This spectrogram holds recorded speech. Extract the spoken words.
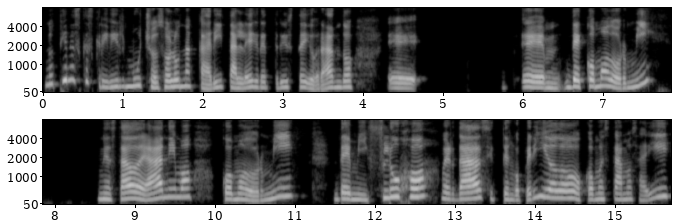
No tienes que escribir mucho, solo una carita alegre, triste, llorando, eh, em, de cómo dormí, mi estado de ánimo, cómo dormí, de mi flujo, ¿verdad? Si tengo periodo o cómo estamos ahí,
